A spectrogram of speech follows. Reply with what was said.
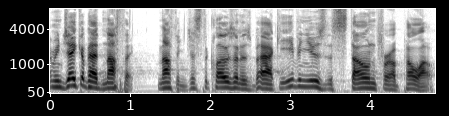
I mean, Jacob had nothing. Nothing, just the clothes on his back. He even used a stone for a pillow.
